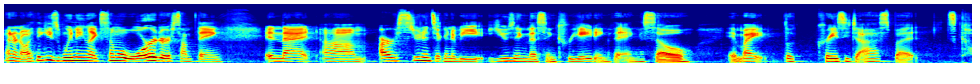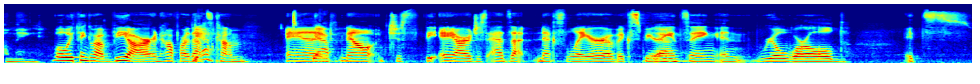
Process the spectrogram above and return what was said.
I don't know, I think he's winning like some award or something in that um, our students are going to be using this and creating things. So it might look crazy to us, but it's coming. Well, we think about VR and how far that's Yeah. come. And Yeah. now just the AR just adds that next layer of experiencing and real world. It's,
